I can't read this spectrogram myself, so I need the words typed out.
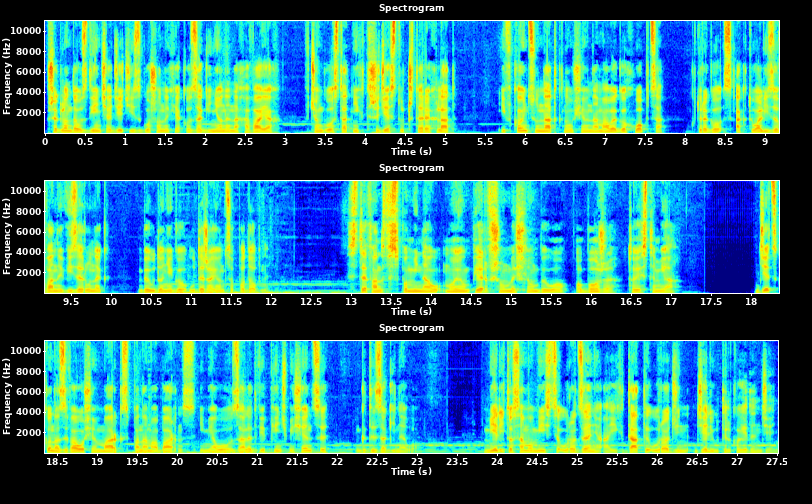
Przeglądał zdjęcia dzieci zgłoszonych jako zaginione na Hawajach w ciągu ostatnich 34 lat i w końcu natknął się na małego chłopca, którego zaktualizowany wizerunek był do niego uderzająco podobny. Stefan wspominał, moją pierwszą myślą było: O Boże, to jestem ja. Dziecko nazywało się Mark z Panama Barnes i miało zaledwie 5 miesięcy, gdy zaginęło. Mieli to samo miejsce urodzenia, a ich daty urodzin dzielił tylko jeden dzień.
